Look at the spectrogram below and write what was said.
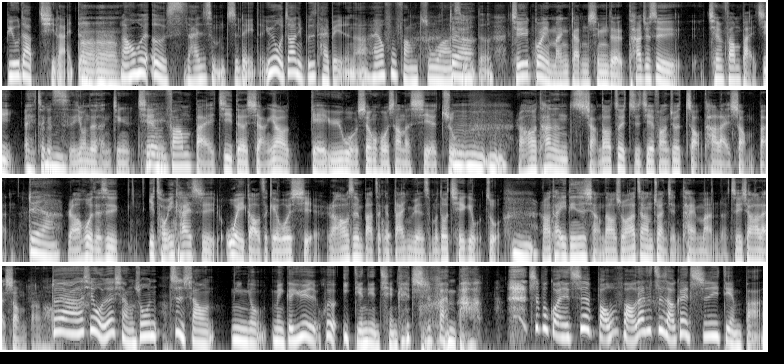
build up 起来的，嗯嗯，然后会饿死还是什么之类的，因为我知道你不是台北人啊，还要付房租啊什么的。啊、其实怪也蛮甘心的，他就是千方百计，哎，这个词用的很精，嗯、千方百计的想要。给予我生活上的协助，嗯嗯嗯，然后他能想到最直接方就是找他来上班，对啊，然后或者是一从一开始喂稿子给我写，然后甚至把整个单元什么都切给我做，嗯，然后他一定是想到说他这样赚钱太慢了，直接叫他来上班好。对啊，而且我在想说，至少你有每个月会有一点点钱可以吃饭吧。是不管你吃的饱不饱，但是至少可以吃一点吧。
